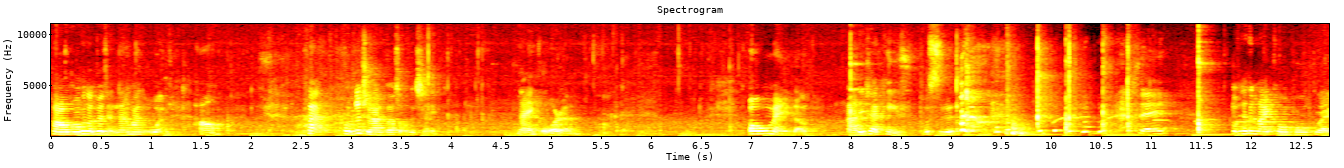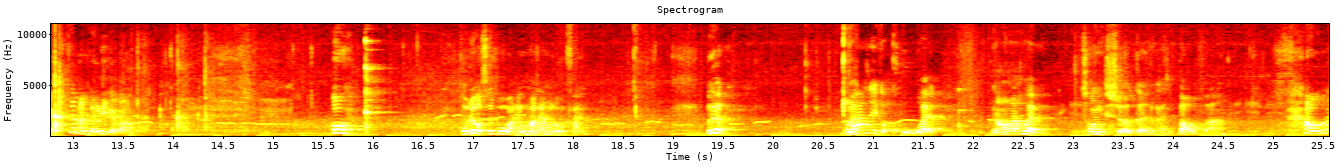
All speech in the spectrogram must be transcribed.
好，从这个最简单开始问。好，看我最喜欢的歌手是谁？哪一国人？欧美的，Alicia Keys。不是。谁？我现在是 Michael Bublé，这蛮合理的吧？哦，我觉得我吃不完，你为什么要加那么多饭？不是，我觉得它是一个苦味，然后它会从你舌根就开始爆发。好辣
